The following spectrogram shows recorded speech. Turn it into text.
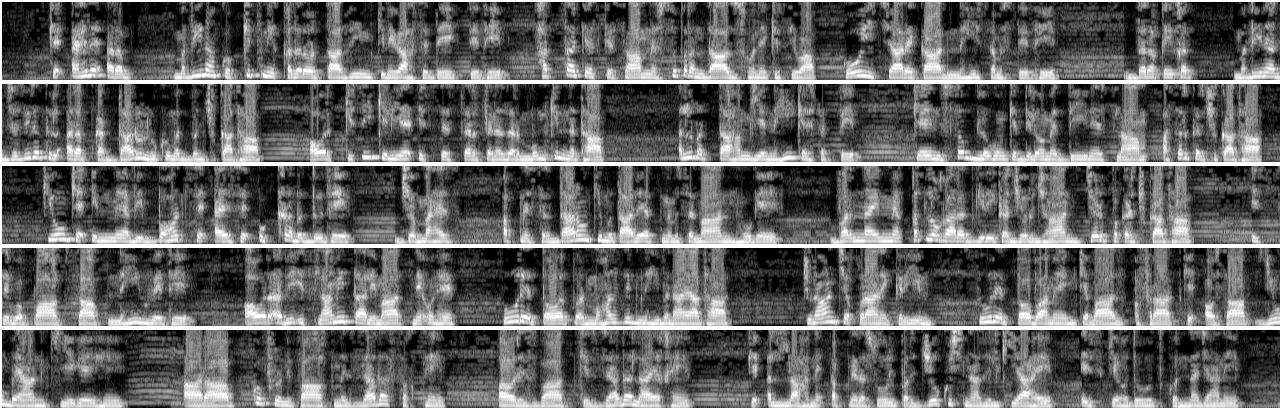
کہ اہل عرب مدینہ کو کتنی قدر اور تعظیم کی نگاہ سے دیکھتے تھے، حتیٰ کہ اس کے سامنے سپر انداز ہونے کے سوا کوئی چارے کار نہیں سمجھتے تھے۔ در حقیقت، مدینہ جزیرت العرب کا دار الحکومت بن چکا تھا اور کسی کے لیے اس سے صرف نظر ممکن نہ تھا۔ البتہ ہم یہ نہیں کہہ سکتے کہ ان سب لوگوں کے دلوں میں دین اسلام اثر کر چکا تھا، کیونکہ ان میں ابھی بہت سے ایسے اکھڑ بدو تھے جو محض اپنے سرداروں کی مطابعت میں مسلمان ہو گئے۔ ورنہ ان میں قتل و غارت گری کا جو رجحان جڑ پکڑ چکا تھا۔ اس سے وہ پاک صاف نہیں ہوئے تھے۔ اور ابھی اسلامی تعلیمات نے انہیں پورے طور پر مہذب نہیں بنایا تھا۔ چنانچہ قرآن کریم سور توبہ میں ان کے بعض افراد کے اوصاف یوں بیان کیے گئے ہیں، آراب کفر و نفاق میں زیادہ سخت ہیں اور اس بات کے زیادہ لائق ہیں کہ اللہ نے اپنے رسول پر جو کچھ نازل کیا ہے، اس کے حدود کو نہ جانے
